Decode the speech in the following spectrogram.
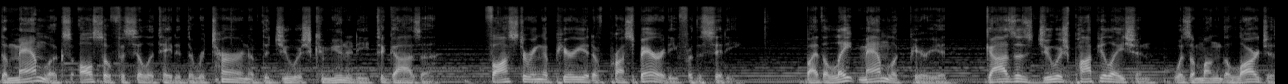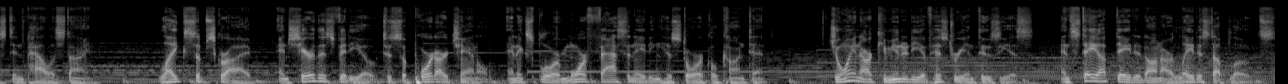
The Mamluks also facilitated the return of the Jewish community to Gaza, fostering a period of prosperity for the city. By the late Mamluk period, Gaza's Jewish population was among the largest in Palestine. Like, subscribe, and share this video to support our channel and explore more fascinating historical content. Join our community of history enthusiasts and stay updated on our latest uploads.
